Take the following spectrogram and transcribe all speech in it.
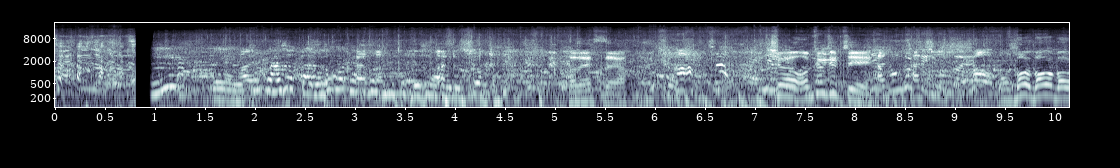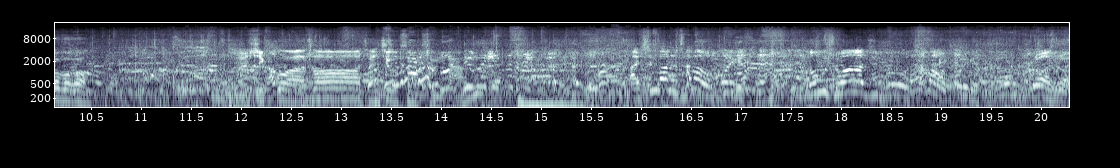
잘 뛰는 분. 네, 참가하셨다고 생각하시고 이렇게 보시면 되겠습니다. 고생했어요 추워 엄청 춥지? 어, 먹어 먹어 먹어 먹어 오늘 씻고 와서 잔치국수 먹습니다 아 신발은 차마 못 버리겠어. 너무 좋아가지고 차마 못 버리겠어. 들어와 들어와.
